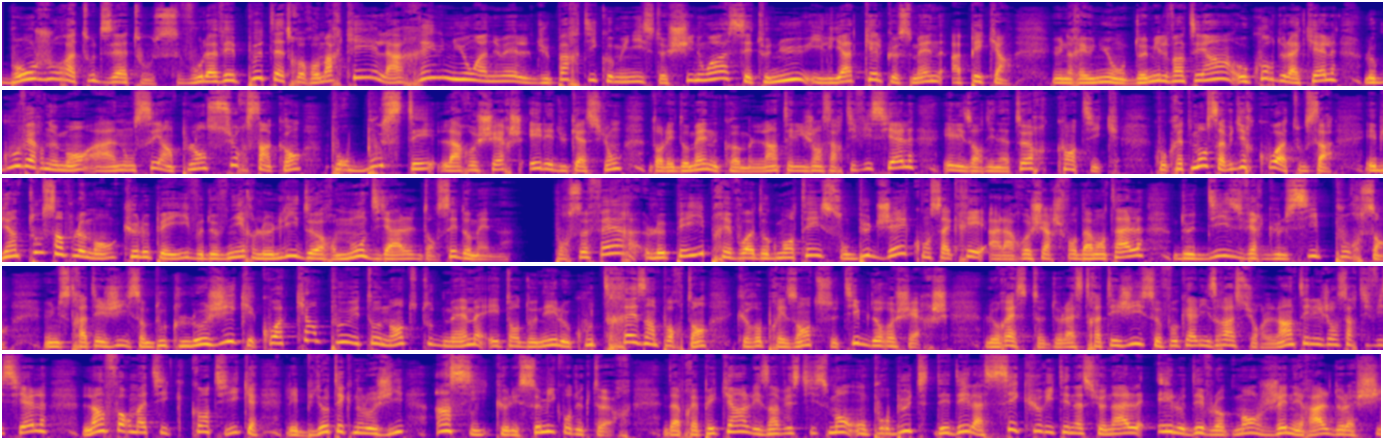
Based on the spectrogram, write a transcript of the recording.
Bonjour à toutes et à tous. Vous l'avez peut-être remarqué, la réunion annuelle du Parti communiste chinois s'est tenue il y a quelques semaines à Pékin. Une réunion 2021 au cours de laquelle le gouvernement a annoncé un plan sur 5 ans pour booster la recherche et l'éducation dans les domaines comme l'intelligence artificielle et les ordinateurs quantiques. Concrètement, ça veut dire quoi tout ça? Eh bien tout simplement que le pays veut devenir le leader mondial dans ces domaines. Pour ce faire, le pays prévoit d'augmenter son budget consacré à la recherche fondamentale de 10,6%. Une stratégie somme toute logique, quoiqu'un peu étonnante tout de même, étant donné le coût très important que représente ce type de recherche. Le reste de la stratégie se focalisera sur l'intelligence artificielle, l'informatique quantique, les biotechnologies, ainsi que les semi-conducteurs. D'après Pékin, les investissements ont pour but d'aider la sécurité nationale et le développement général de la Chine.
